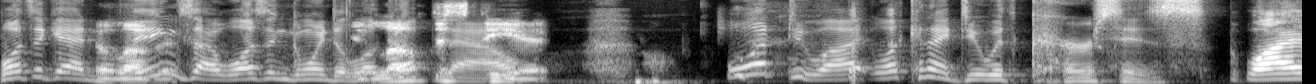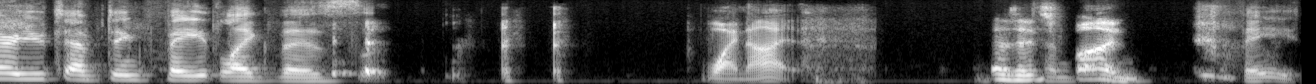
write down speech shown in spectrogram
Once again, I love it. things I wasn't going to you'd look love up to now. see it. What do I? What can I do with curses? Why are you tempting fate like this? Why not? 'Cause it's fun. Faith.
